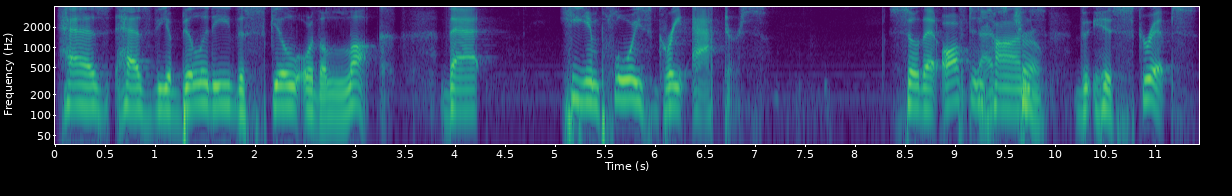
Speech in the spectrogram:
has has the ability, the skill or the luck that he employs great actors. So that oftentimes the, his scripts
